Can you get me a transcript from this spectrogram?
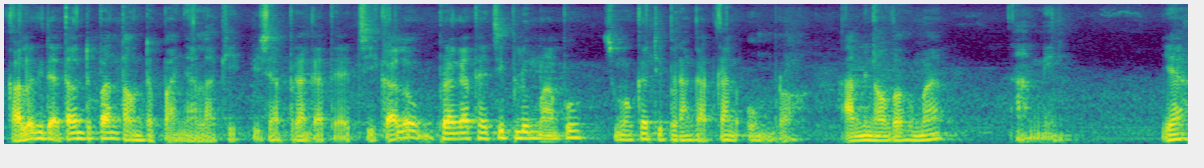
kalau tidak tahun depan, tahun depannya lagi bisa berangkat haji. Kalau berangkat haji belum mampu, semoga diberangkatkan umroh. Amin Allahumma amin. Ya,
